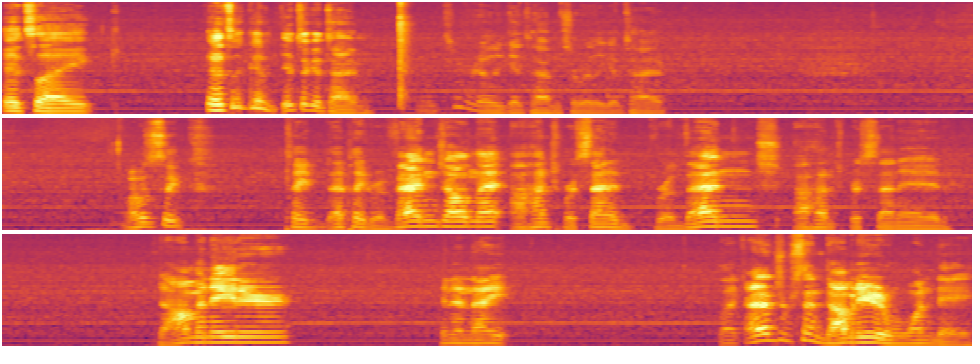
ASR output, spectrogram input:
it's like it's a good. It's a good time. It's a really good time. It's a really good time. I was like, played. I played Revenge all night. Hundred percent Revenge. Hundred percent Dominator. In a night. Like I 100% dominated in one day.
